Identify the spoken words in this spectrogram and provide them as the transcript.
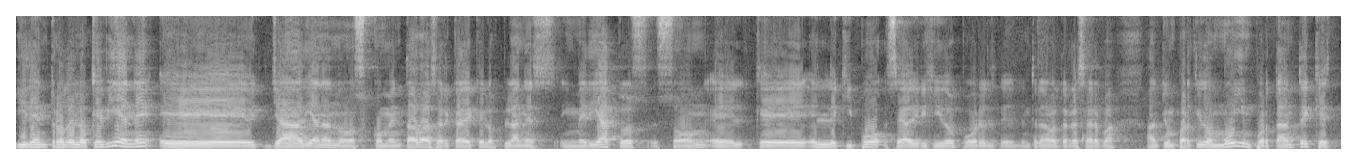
Y dentro de lo que viene, eh, ya Diana nos comentaba acerca de que los planes inmediatos son el, que el equipo sea dirigido por el, el entrenador de reserva ante un partido muy importante que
